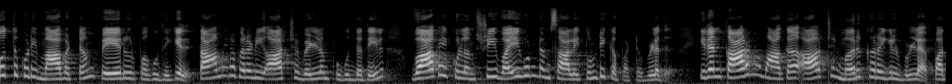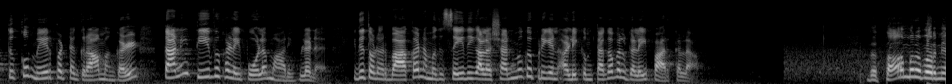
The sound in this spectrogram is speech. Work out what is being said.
தூத்துக்குடி மாவட்டம் பேரூர் பகுதியில் தாமிரபரணி ஆற்று வெள்ளம் புகுந்ததில் வாகைக்குளம் ஸ்ரீ வைகுண்டம் சாலை துண்டிக்கப்பட்டுள்ளது. இதன் காரணமாக ஆற்றின் மறுக்கரையில் உள்ள பத்துக்கும் மேற்பட்ட கிராமங்கள் தனி தீவுகளைப் போல மாறியுள்ளன. இது தொடர்பாக நமது செய்தியாளர் சண்முகப்பிரியன் அளிக்கும் தகவல்களை பார்க்கலாம். இந்த தாமிரபரணி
